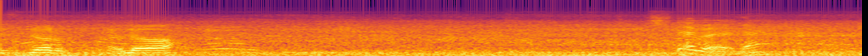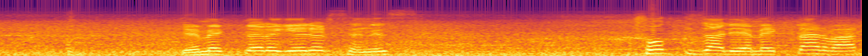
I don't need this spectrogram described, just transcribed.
İzliyorum. Hello. İşte böyle. Yemeklere gelirseniz çok güzel yemekler var.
